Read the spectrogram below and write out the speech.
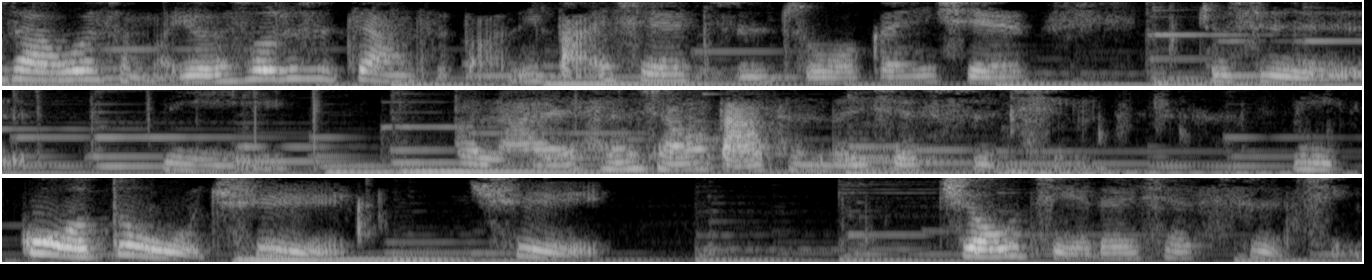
知道为什么，有的时候就是这样子吧。你把一些执着跟一些就是你本来很想要达成的一些事情，你过度去去纠结的一些事情，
